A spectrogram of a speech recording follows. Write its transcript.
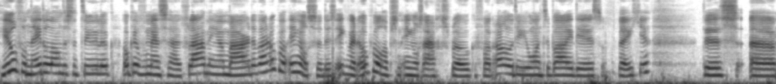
Heel veel Nederlanders natuurlijk. Ook heel veel mensen uit Vlamingen. Maar er waren ook wel Engelsen. Dus ik werd ook wel op zijn Engels aangesproken. Van, oh, do you want to buy this? Of weet je. Dus uh,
